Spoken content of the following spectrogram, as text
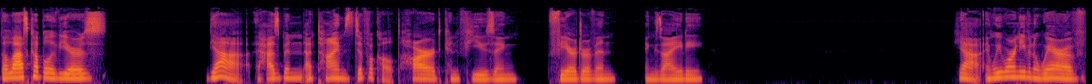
the last couple of years, yeah, has been at times difficult, hard, confusing, fear driven, anxiety. Yeah, and we weren't even aware of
